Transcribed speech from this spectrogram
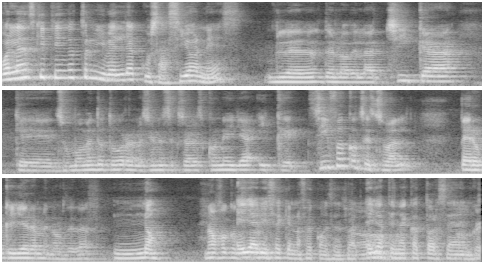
Polanski tiene otro nivel de acusaciones. De, de lo de la chica que en su momento tuvo relaciones sexuales con ella y que sí fue consensual, pero que ella era menor de edad. No, No fue consensual. ella dice que no fue consensual. Ella tenía 14 años.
